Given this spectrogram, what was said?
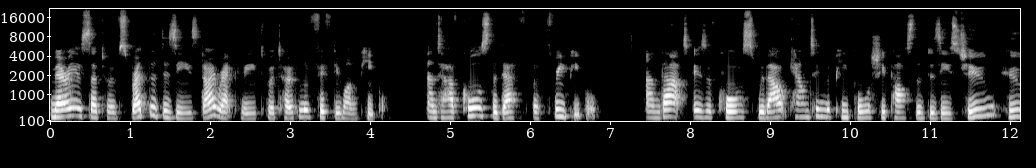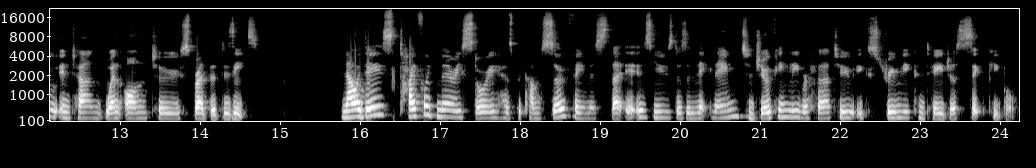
Mary is said to have spread the disease directly to a total of 51 people, and to have caused the death of three people. And that is, of course, without counting the people she passed the disease to, who in turn went on to spread the disease. Nowadays, Typhoid Mary's story has become so famous that it is used as a nickname to jokingly refer to extremely contagious sick people.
